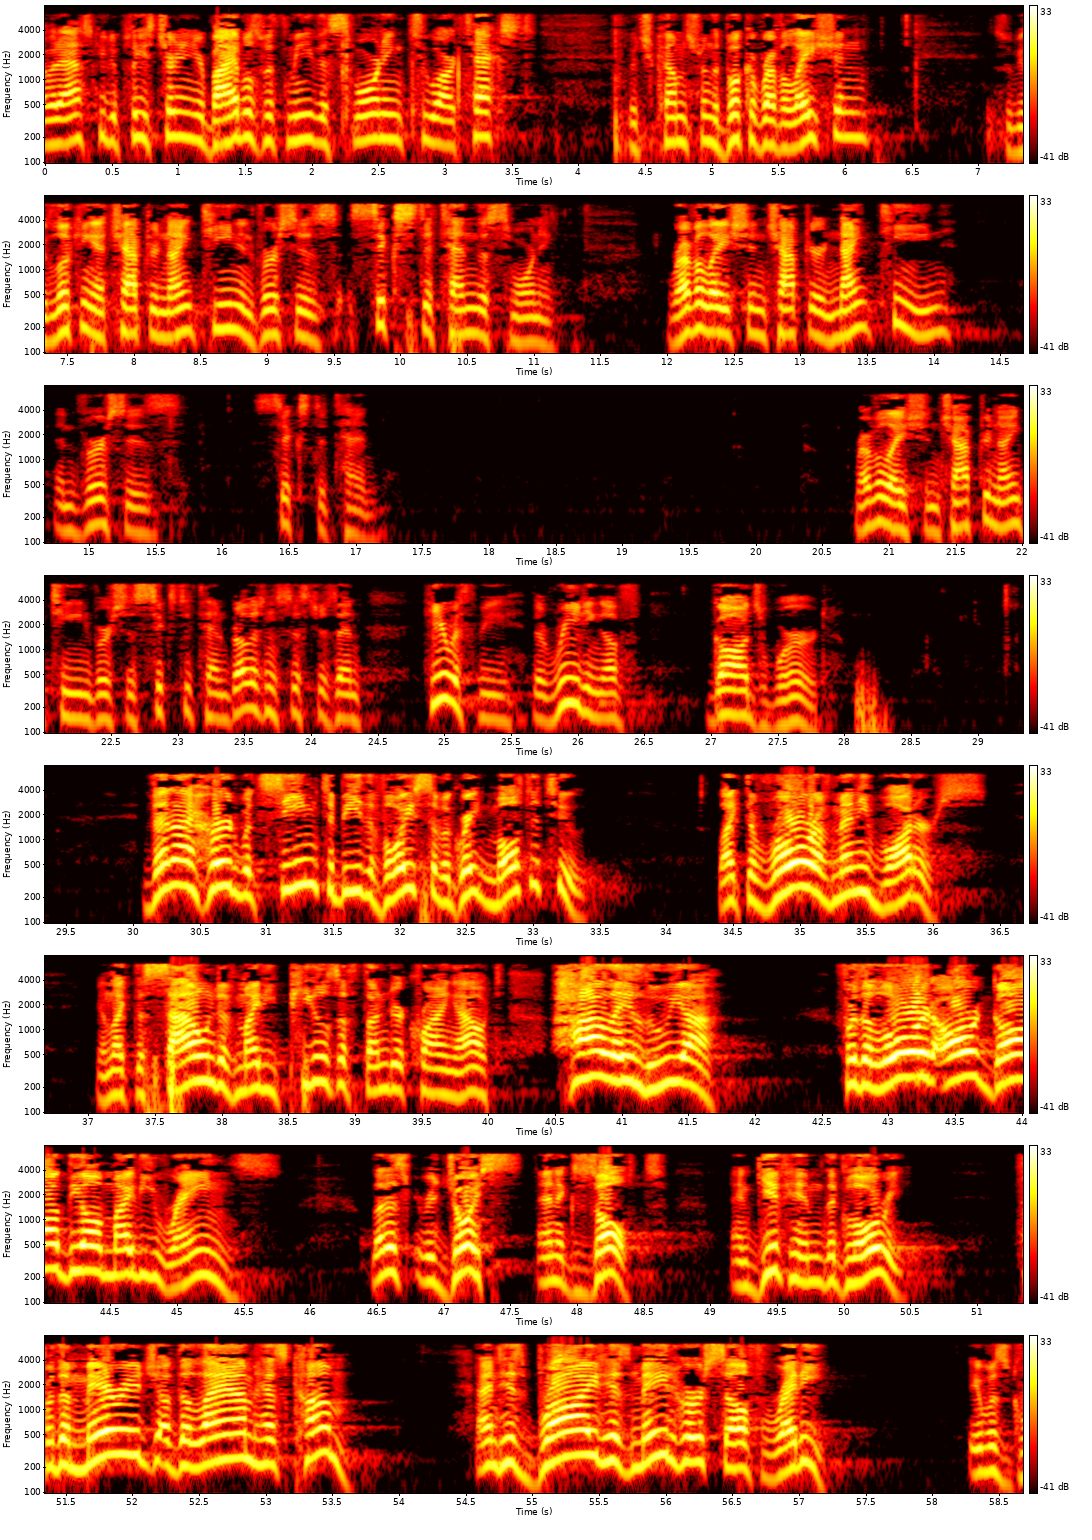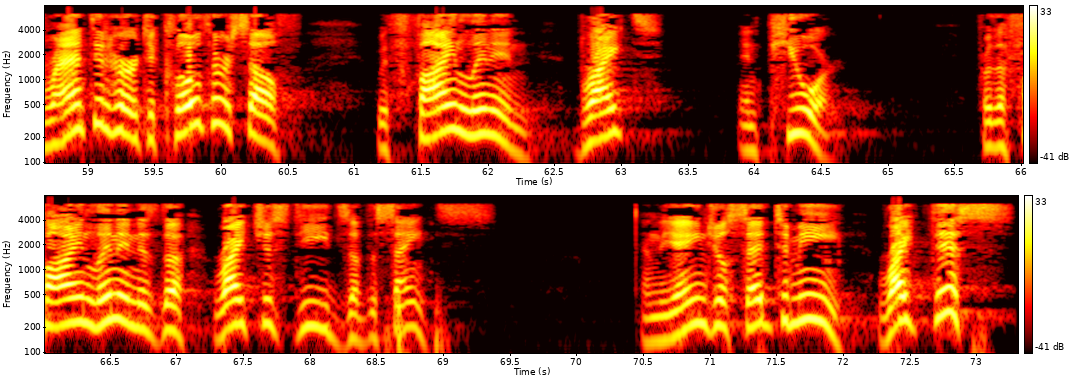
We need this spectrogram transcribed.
I would ask you to please turn in your Bibles with me this morning to our text, which comes from the book of Revelation. So we'll be looking at chapter 19 and verses 6 to 10 this morning. Revelation chapter 19 and verses 6 to 10. Revelation chapter 19 verses 6 to 10. Brothers and sisters, then hear with me the reading of God's Word. Then I heard what seemed to be the voice of a great multitude, like the roar of many waters, and like the sound of mighty peals of thunder crying out, Hallelujah! For the Lord our God the Almighty reigns. Let us rejoice and exult and give Him the glory. For the marriage of the Lamb has come, and His bride has made herself ready. It was granted her to clothe herself with fine linen, bright and pure. For the fine linen is the righteous deeds of the saints. And the angel said to me, write this,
